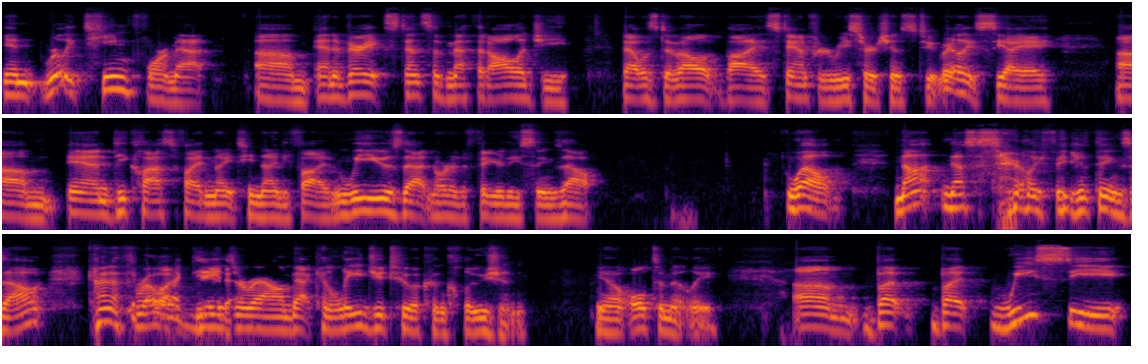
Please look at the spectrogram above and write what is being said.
in really team format um, and a very extensive methodology that was developed by Stanford Research Institute, really CIA, um, and declassified in 1995. And we use that in order to figure these things out. Well, not necessarily figure things out, kind of throw ideas data. around that can lead you to a conclusion, you know, ultimately. Um, but but we see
